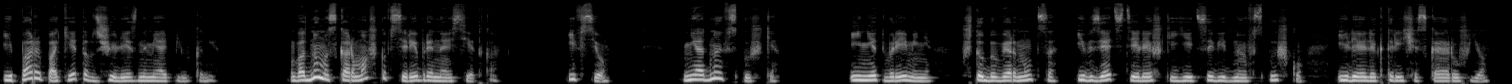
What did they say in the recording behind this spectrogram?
и пары пакетов с железными опилками. В одном из кармашков серебряная сетка. И все. Ни одной вспышки. И нет времени, чтобы вернуться и взять с тележки яйцевидную вспышку или электрическое ружье.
